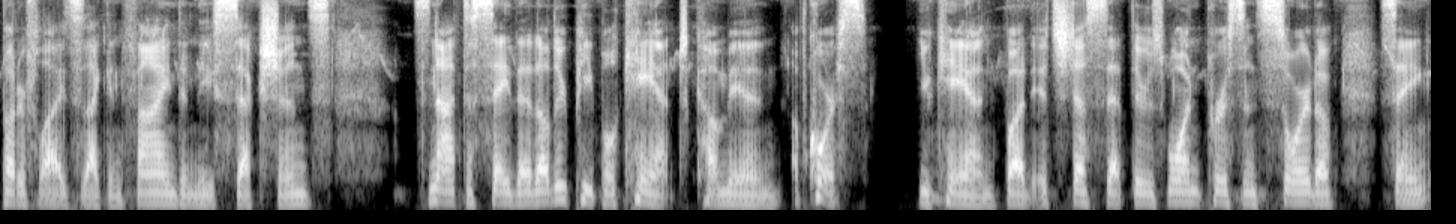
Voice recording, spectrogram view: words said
butterflies as I can find in these sections. It's not to say that other people can't come in. Of course, you can, but it's just that there's one person sort of saying,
